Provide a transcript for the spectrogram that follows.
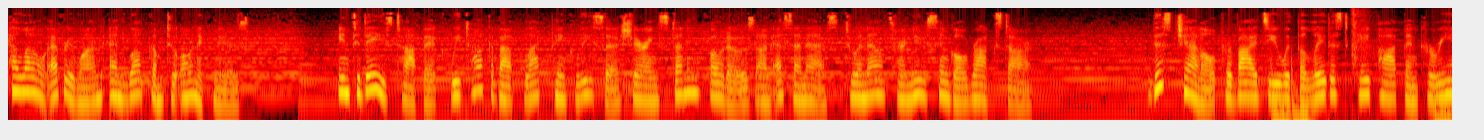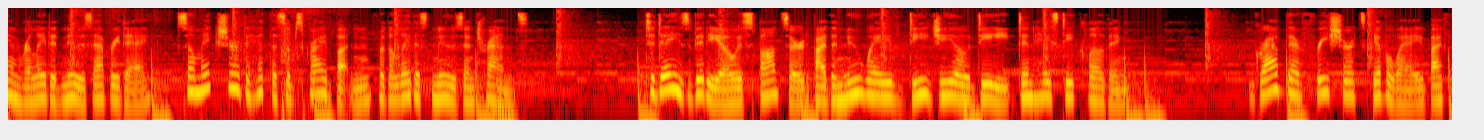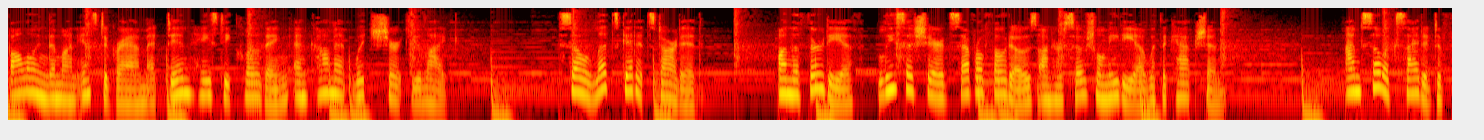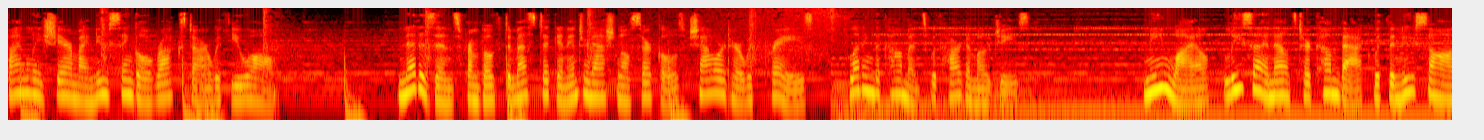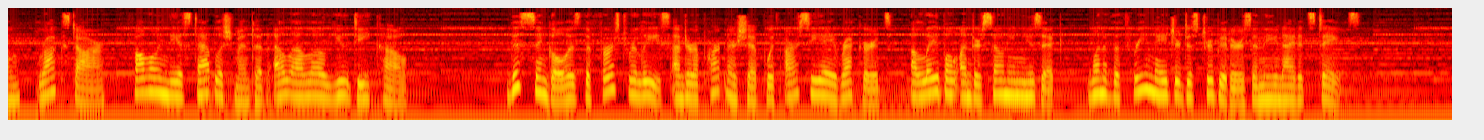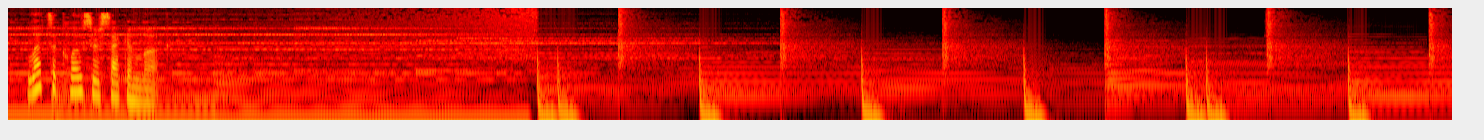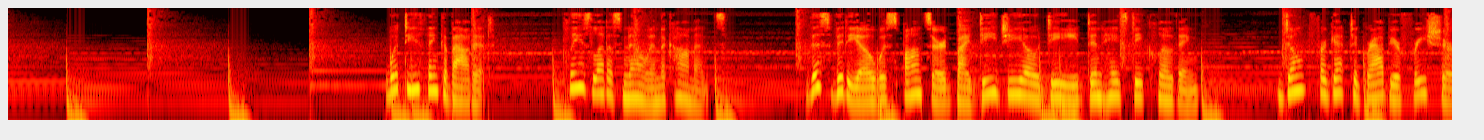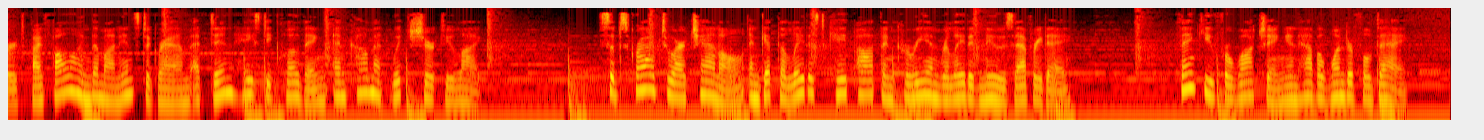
Hello everyone and welcome to Ohnick News. In today's topic we talk about Blackpink Lisa sharing stunning photos on SNS to announce her new single Rockstar. This channel provides you with the latest K-pop and Korean related news every day, so make sure to hit the subscribe button for the latest news and trends. Today's video is sponsored by the new wave DGOD Dinhasty Clothing. Grab their free shirts giveaway by following them on Instagram at Dinhasty Clothing and comment which shirt you like. So let's get it started. On the 30th, Lisa shared several photos on her social media with the caption, I'm so excited to finally share my new single Rockstar with you all. Netizens from both domestic and international circles showered her with praise, flooding the comments with heart emojis. Meanwhile, Lisa announced her comeback with the new song, Rockstar, following the establishment of LLOUD Co. This single is the first release under a partnership with RCA Records, a label under Sony Music, one of the three major distributors in the United States. Let's a closer second look. What do you think about it? Please let us know in the comments. This video was sponsored by DGOD Dinhasty Clothing. Don't forget to grab your free shirt by following them on Instagram at Dinhasty Clothing and comment which shirt you like. Subscribe to our channel and get the latest K-pop and Korean related news every day. Thank you for watching and have a wonderful day.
